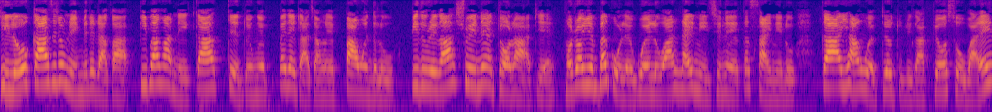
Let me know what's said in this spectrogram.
ဒီလိုကားစည်းတုံးတွေမြင့်တက်တာကပြည်ပကနေကားတင်သွင်းခွင့်ပိတ်လိုက်တာကြောင့်လည်းပါဝင်တယ်လို့ပြည်သူတွေကရွှေနဲ့ဒေါ်လာအပြင်မော်တော်ယာဉ်ဘက်ကိုလည်းဝယ်လိုအားလိုက်နေခြင်းနဲ့သက်ဆိုင်တယ်လို့ကားအယောင်းဝယ်ပြုတ်သူတွေကပြောဆိုပါတယ်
